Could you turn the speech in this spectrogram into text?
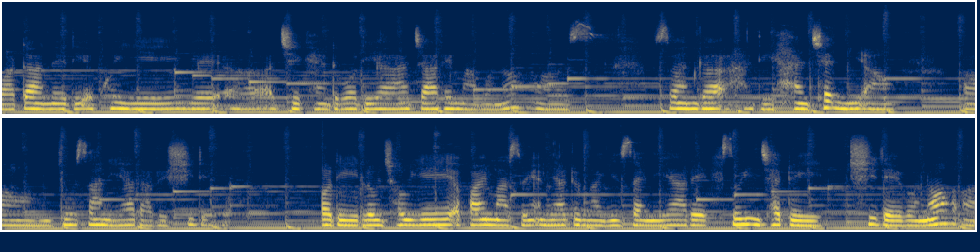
ဝါဒနဲ့ဒီအခွင့်အရေးရဲ့အာအခြေခံတဘောတရားကြားထဲမှာပေါ့နော်။အာစွမ်းကဒီဟန်ချက်ညီအောင်အောင်စူးစမ်းနေရတာတွေရှိတယ်ပေါ့။ဟော ဒီလုံခြုံရေးအပိုင်းမှာဆိုရင်အများတို့ငါရင်ဆိုင်နေရတဲ့စိုးရင်ချက်တွေရှိတယ်ပေါ့နော်အာ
